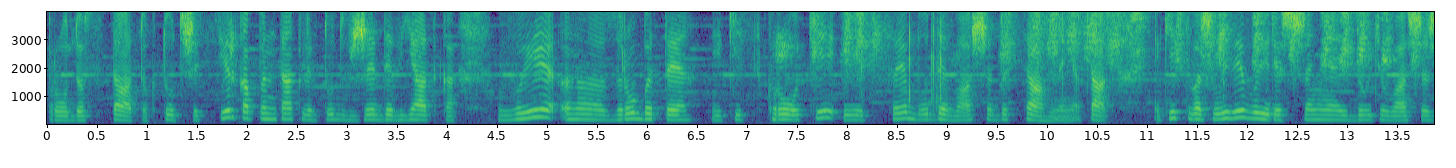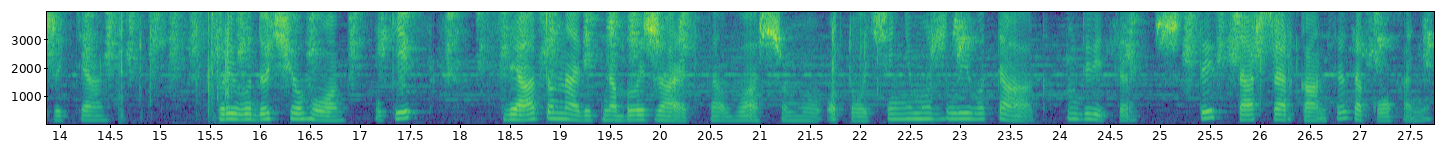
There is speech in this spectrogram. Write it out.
про достаток. Тут шестірка пентаклів, тут вже дев'ятка. Ви е, зробите якісь кроки, і це буде ваше досягнення. Так, якісь важливі вирішення йдуть у ваше життя. З приводу чого? Якесь свято навіть наближається в вашому оточенні, можливо, так. Ну, дивіться, шести старший аркан це закохані.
